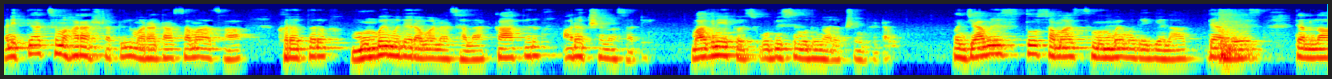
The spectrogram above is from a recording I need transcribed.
आणि त्याच महाराष्ट्रातील मराठा समाज हा खरं तर मुंबईमध्ये रवाना झाला का तर आरक्षणासाठी. मागणी एकच ओबीसीमधून आरक्षण भेटावं पण ज्यावेळेस तो समाज मुंबईमध्ये गेला त्यावेळेस त्यांना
